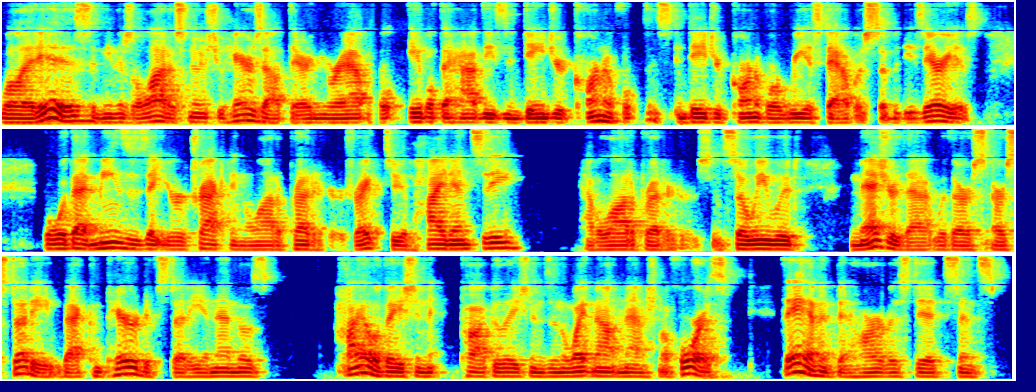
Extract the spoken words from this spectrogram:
Well, it is. I mean, there's a lot of snowshoe hares out there, and you're able, able to have these endangered carnivore, this endangered carnivore reestablish some of these areas. But what that means is that you're attracting a lot of predators, right? So you have high density, have a lot of predators. And so we would measure that with our, our study, that comparative study, and then those high elevation populations in the White Mountain National Forest, they haven't been harvested since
